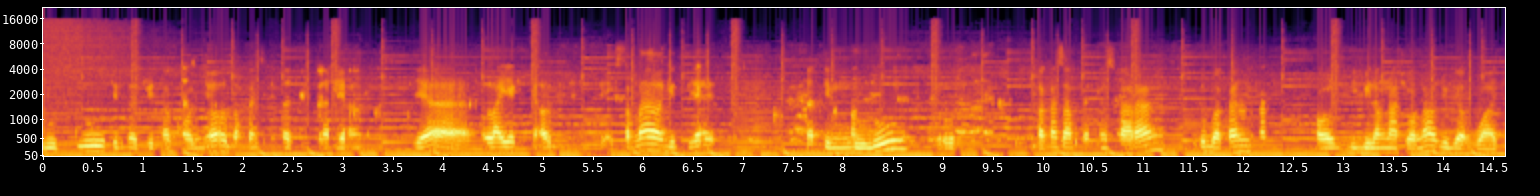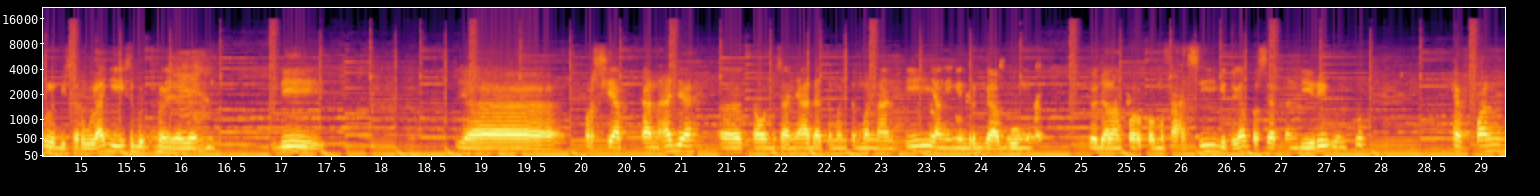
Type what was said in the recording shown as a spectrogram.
lucu cerita-cerita konyol bahkan cerita-cerita yang ya layaknya organisasi eksternal gitu ya. Kita tim dulu terus bahkan sampai yang sekarang itu bahkan kalau dibilang nasional juga wah itu lebih seru lagi sebetulnya kan jadi ya persiapkan aja uh, kalau misalnya ada teman-teman nanti yang ingin bergabung ke dalam komunikasi gitu kan persiapkan diri untuk have fun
